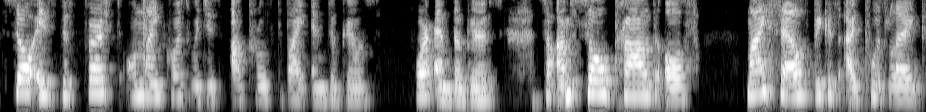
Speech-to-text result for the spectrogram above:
So it's the first online course which is approved by endo girls for hamburgers. So I'm so proud of myself because I put like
